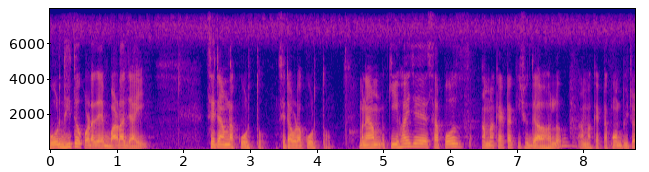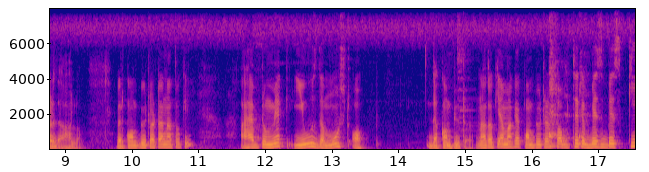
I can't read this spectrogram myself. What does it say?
বর্ধিত করা যায়, বাড়া যায়, সেটা আমরা করতো, সেটা ওরা করতো। মানে কি হয় যে সাপোজ আমাকে একটা কিছু দেওয়া হলো, আমাকে একটা কম্পিউটার দেওয়া হলো। এবার কম্পিউটারটা না তো কি I have to make use the most of the computer না তো কি আমাকে কম্পিউটার সব থেকে বেশ বেশ কী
